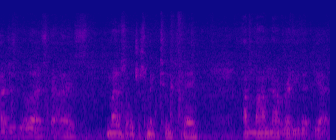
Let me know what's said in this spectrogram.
I just realized, guys, might as well just make two today. I'm, I'm not ready that yet.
